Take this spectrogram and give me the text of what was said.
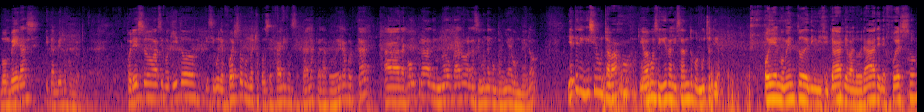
bomberas y también los bomberos. Por eso hace poquito hicimos un esfuerzo con nuestros concejales y concejalas para poder aportar a la compra de un nuevo carro a la segunda compañía de bomberos. Y este es el inicio de un trabajo que vamos a seguir realizando por mucho tiempo. Hoy es el momento de dignificar, de valorar el esfuerzo,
